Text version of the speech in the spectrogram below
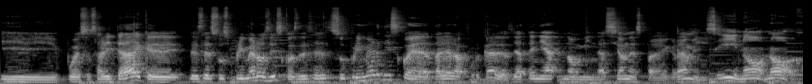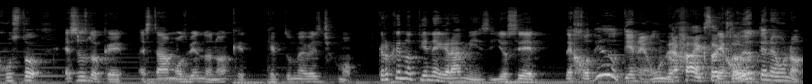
Y pues, o sea, literal que desde sus primeros discos, desde su primer disco de Natalia Lafourcade, ya tenía nominaciones para el Grammy. Sí, no, no, justo eso es lo que estábamos viendo, ¿no? Que, que tú me ves dicho como, creo que no tiene Grammys. Y yo sé, de jodido tiene uno. Ajá, exacto. De jodido tiene uno.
